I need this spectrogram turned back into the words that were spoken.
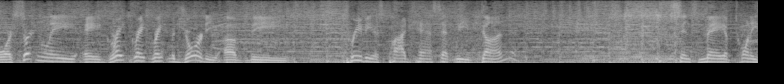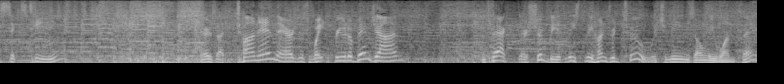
or certainly a great, great, great majority of the previous podcasts that we've done since May of 2016. There's a ton in there just waiting for you to binge on. In fact, there should be at least 302, which means only one thing.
